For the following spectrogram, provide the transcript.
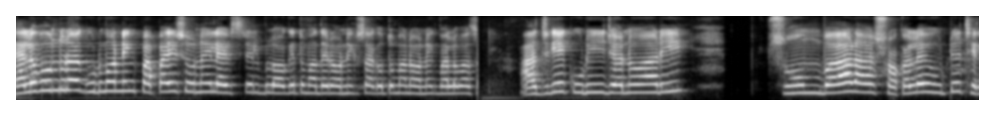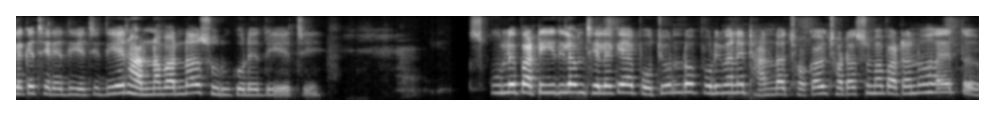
হ্যালো বন্ধুরা, good morning, Papai Sonai lifestyle ব্লগে তোমাদের অনেক স্বাগত আর অনেক ভালোবাসা। আজকে কুড়ি জানুয়ারি, সোমবার আর সকালে উঠে ছেলেকে ছেড়ে দিয়েছি, দিয়ে রান্না বান্না শুরু করে দিয়েছি। স্কুলে পাঠিয়ে দিলাম ছেলেকে আর প্রচণ্ড পরিমাণে ঠান্ডা, সকাল ছটার সময় পাঠানো হয় তো।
